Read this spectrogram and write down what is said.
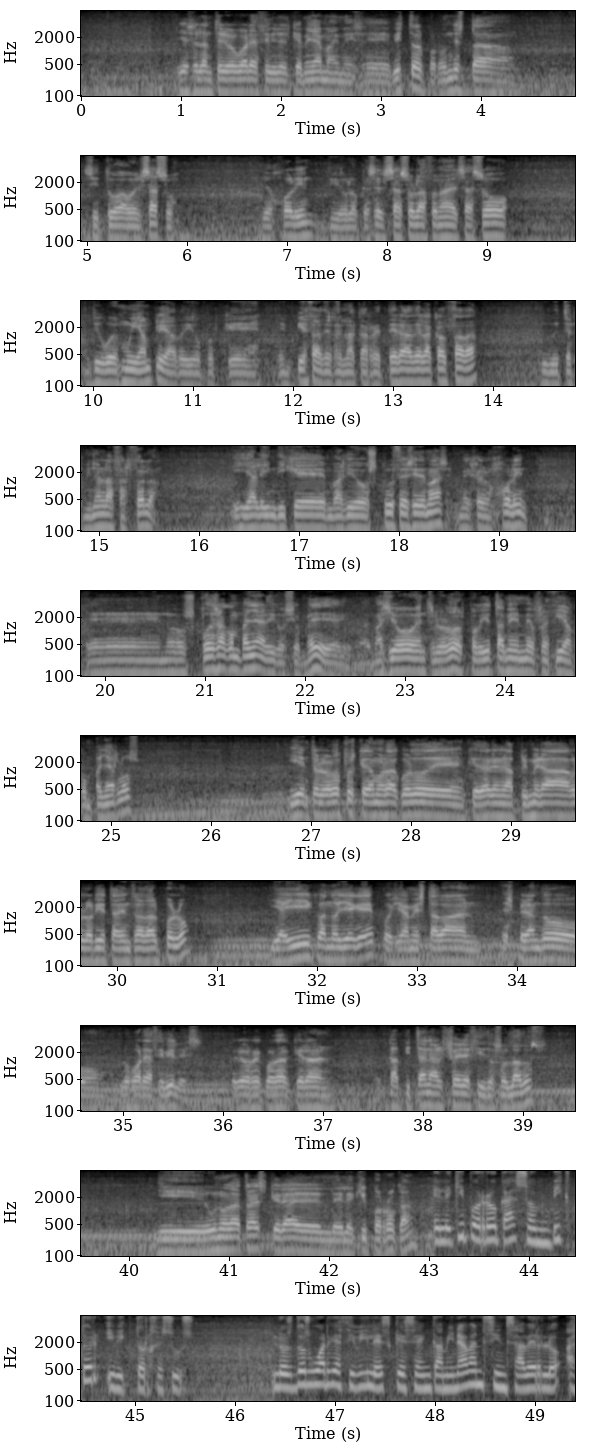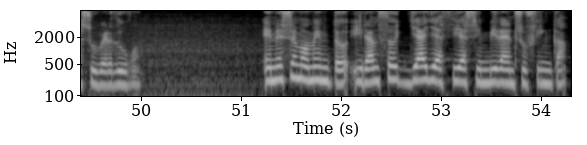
y es el anterior guardia civil el que me llama y me dice, Víctor, ¿por dónde está situado el Saso? Digo, jolín, digo, lo que es el Saso, la zona del Saso, digo, es muy amplia, digo, porque empieza desde la carretera de la calzada y termina en la zarzuela. Y ya le indiqué varios cruces y demás, me dijeron, jolín, eh, ¿nos puedes acompañar? Digo, sí, hombre, además yo entre los dos, porque yo también me ofrecí a acompañarlos. Y entre los dos pues quedamos de acuerdo de quedar en la primera glorieta de entrada al pueblo. Y allí cuando llegué pues ya me estaban esperando los guardias civiles. Creo recordar que eran el capitán Alférez y dos soldados. Y uno de atrás que era el del equipo Roca. El equipo Roca son Víctor y Víctor Jesús, los dos guardias civiles que se encaminaban sin saberlo a su verdugo. En ese momento, Iranzo ya yacía sin vida en su finca,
